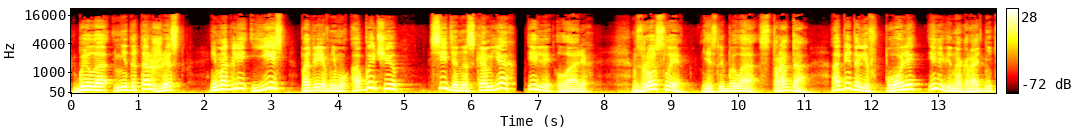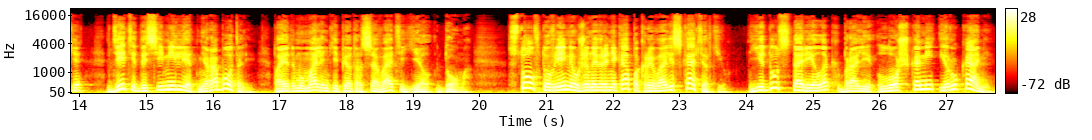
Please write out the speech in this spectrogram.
было не до торжеств и могли есть по древнему обычаю, сидя на скамьях или ларях. Взрослые, если была страда, обедали в поле или винограднике. Дети до семи лет не работали, поэтому маленький Петр Савати ел дома. Стол в то время уже наверняка покрывали скатертью. Еду с тарелок брали ложками и руками.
